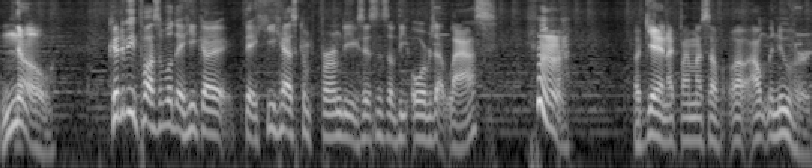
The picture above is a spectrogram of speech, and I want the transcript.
No. Could it be possible that he that he has confirmed the existence of the orbs at last? Hmm. Again, I find myself uh, outmaneuvered.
